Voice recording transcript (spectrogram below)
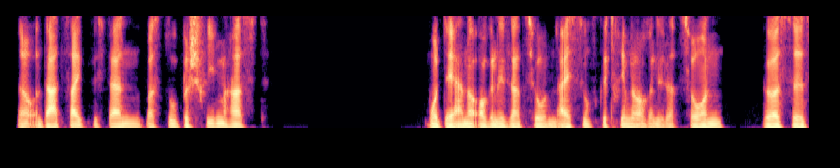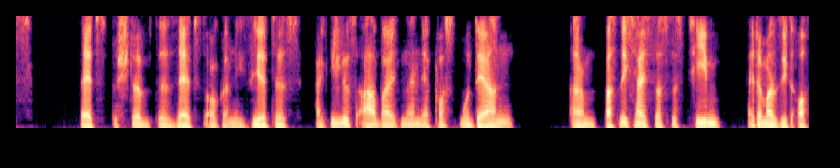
Ne? Und da zeigt sich dann, was du beschrieben hast, moderne Organisationen, leistungsgetriebene Organisationen versus selbstbestimmte, selbstorganisiertes, agiles Arbeiten in der postmodernen, ähm, was nicht heißt, dass das Team, hätte man sie darauf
